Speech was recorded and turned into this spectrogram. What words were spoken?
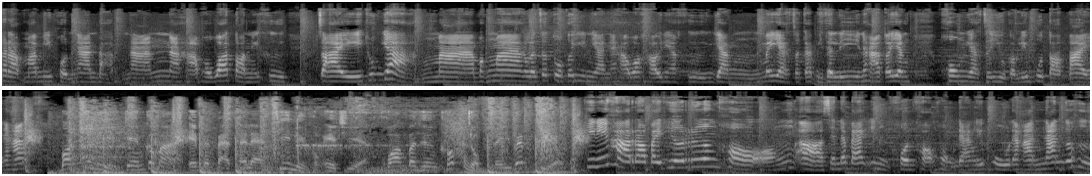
กลับมามีผลงานแบบนั้นนะคะ เพราะว่าตอนนี้คือใจทุกอย่างมามาก ๆ แล้วเจ้าตัวก็ยืนยันนะคะ ว่าเขาเนี่ยคือยังไม่อยากจะกลับอิตาลีนะคะ ก็ยังคงอยากจะอยู่กับลิเวอร์พูลต่อไปนะคะบอลก็มีเกมก็มา M88 Thailand ที่หนึ่งของเอเชีย ความบันเทิงครบจบในเว็บเดียว ทีนี้ค่ะเราไปที่เรื่องของเซนเตอร์แบ็กอีกหนึ่งคนของหงแดงลิเวอร์พูลนะคะ นั่นก็คือ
